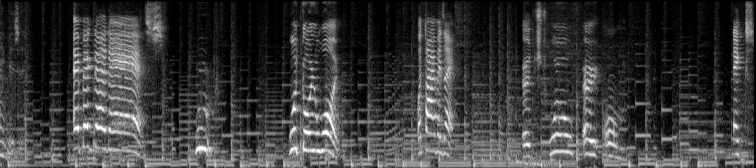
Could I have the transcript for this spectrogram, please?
time is it? Hey, Big Daddy! What do you want? What time is it? It's 12 a.m. Thanks.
